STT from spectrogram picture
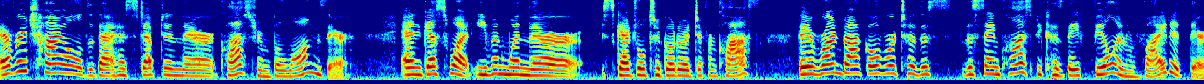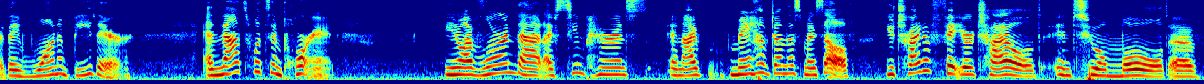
Every child that has stepped in their classroom belongs there. And guess what? Even when they're scheduled to go to a different class, they run back over to this the same class because they feel invited there. They want to be there. And that's what's important. You know, I've learned that I've seen parents and I may have done this myself. You try to fit your child into a mold of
